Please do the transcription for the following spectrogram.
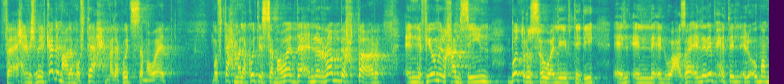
فإحنا مش بنتكلم على مفتاح ملكوت السماوات. مفتاح ملكوت السماوات ده إن الرب اختار إن في يوم الخمسين بطرس هو اللي يبتدي الوعظة اللي ربحت الأمم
